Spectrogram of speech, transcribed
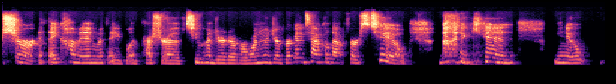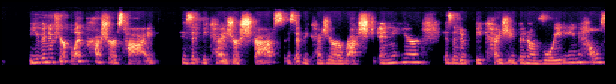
sure, if they come in with a blood pressure of 200 over 100, we're going to tackle that first too. But again, you know, even if your blood pressure is high, is it because you're stressed? Is it because you're rushed in here? Is it because you've been avoiding health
